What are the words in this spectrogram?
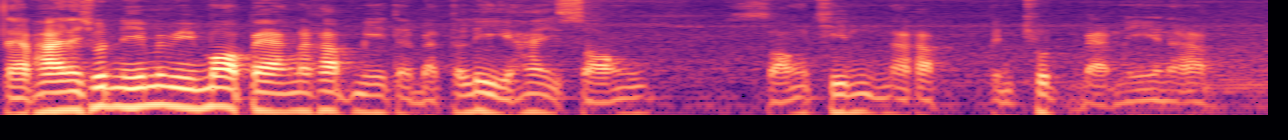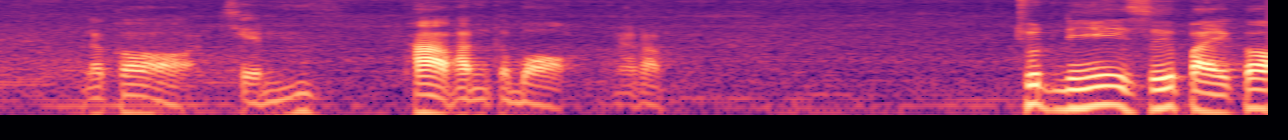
แต่ภายในชุดนี้ไม่มีหม้อแปลงนะครับ มีแต่แบตเตอรี่ให้ 2 2 ชิ้นนะครับ เป็นชุดแบบนี้นะครับ แล้วก็เข็มผ้าพันกระบอกนะครับ ชุดนี้ซื้อไปก็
